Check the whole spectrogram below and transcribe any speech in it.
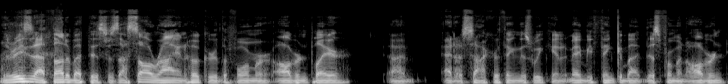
The reason I thought about this was I saw Ryan Hooker, the former Auburn player, uh, at a soccer thing this weekend. It made me think about this from an Auburn.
